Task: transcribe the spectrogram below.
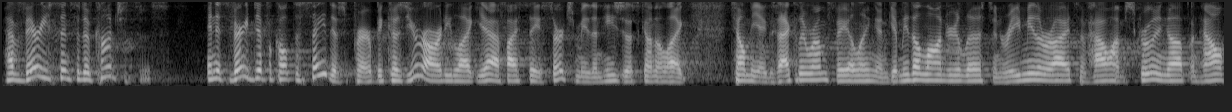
have very sensitive consciences. And it's very difficult to say this prayer because you're already like, yeah, if I say search me, then he's just gonna like tell me exactly where I'm failing and give me the laundry list and read me the rights of how I'm screwing up and how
